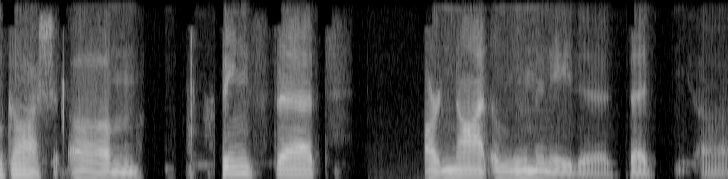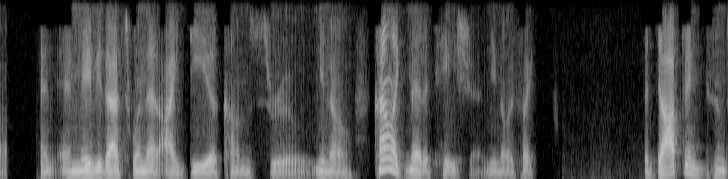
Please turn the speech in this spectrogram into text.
oh gosh, um, things that are not illuminated that, uh, and, and maybe that's when that idea comes through, you know, kind of like meditation, you know, it's like adopting some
